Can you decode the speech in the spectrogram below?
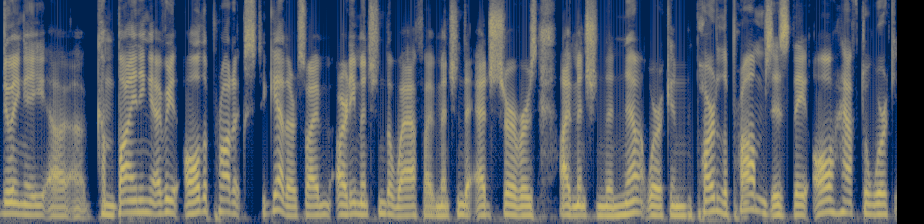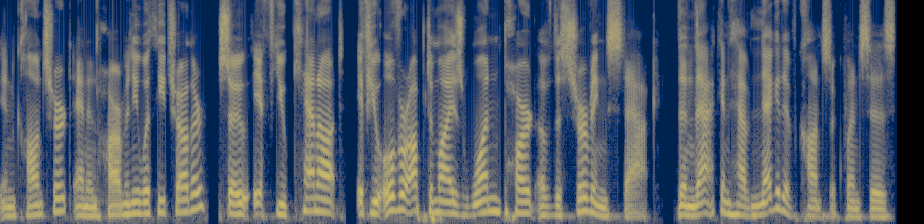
doing a uh, combining every all the products together. So I've already mentioned the WAF, I've mentioned the edge servers, I've mentioned the network, and part of the problems is they all have to work in concert and in harmony with each other. So if you cannot, if you over optimize one part of the serving stack, then that can have negative consequences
